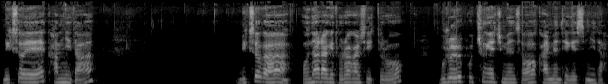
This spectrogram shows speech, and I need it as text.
믹서에 갑니다. 믹서가 원활하게 돌아갈 수 있도록 물을 보충해 주면서 갈면 되겠습니다.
